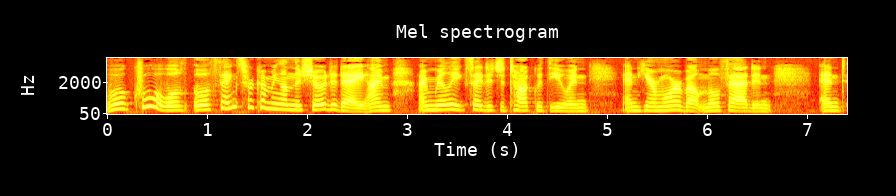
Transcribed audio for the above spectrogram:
Well, cool. Well, well, thanks for coming on the show today. I'm I'm really excited to talk with you and and hear more about MoFad and and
